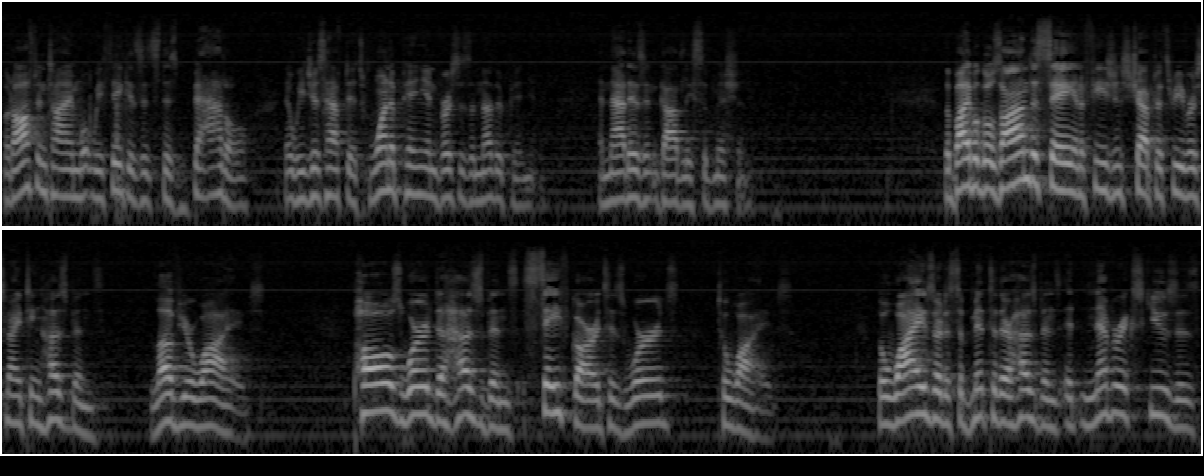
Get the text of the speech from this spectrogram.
But oftentimes, what we think is it's this battle that we just have to, it's one opinion versus another opinion. And that isn't godly submission. The Bible goes on to say in Ephesians chapter 3 verse 19, husbands, love your wives. Paul's word to husbands safeguards his words to wives. The wives are to submit to their husbands. It never excuses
